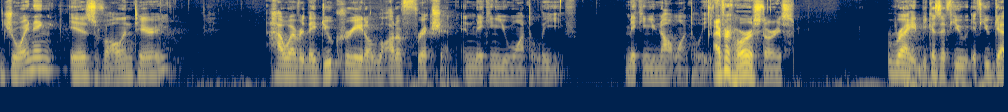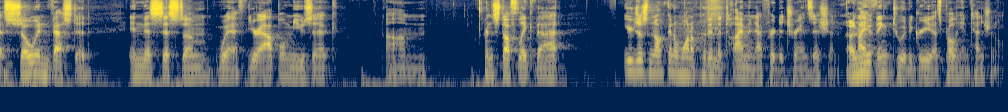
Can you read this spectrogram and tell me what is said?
joining is voluntary. However, they do create a lot of friction in making you want to leave, making you not want to leave. I've heard horror stories. Right, because if you if you get so invested in this system with your Apple Music, um, and stuff like that, you're just not going to want to put in the time and effort to transition. I'd and I think to a degree that's probably intentional.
